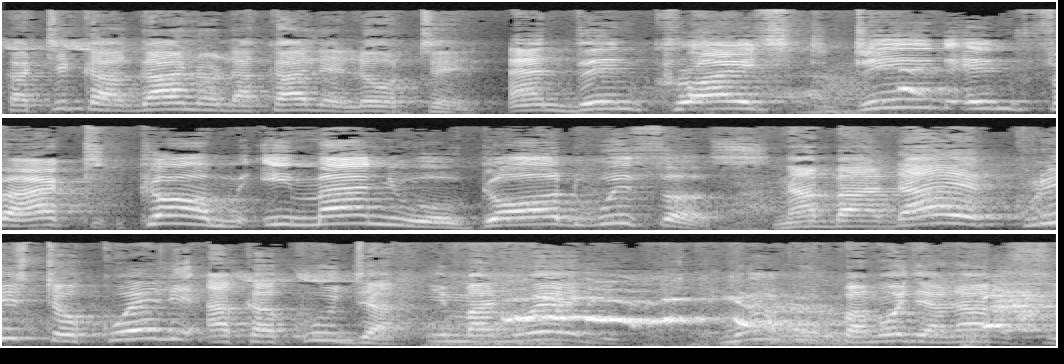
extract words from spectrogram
katika agano la kale lote. And then Christ did, in fact, come, Emmanuel, God with us. Na baadaye Kristo kweli akakuja, Imanueli, Mungu pamoja nasi.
